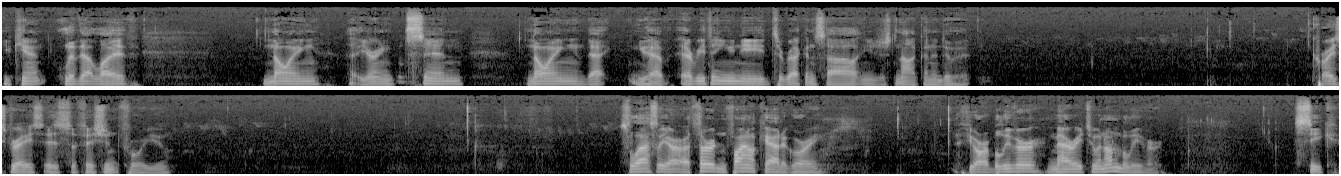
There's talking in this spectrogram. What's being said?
You can't live that life knowing that you're in sin, knowing that you have everything you need to reconcile, and you're just not going to do it. Christ's grace is sufficient for you. So, lastly, our third and final category. If you are a believer married to an unbeliever, seek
